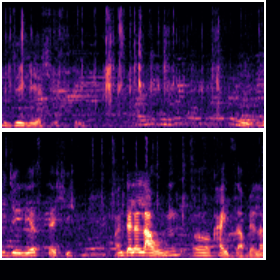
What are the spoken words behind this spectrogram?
ही जेली अशी असते. ही जेली असते अशी. आणि त्याला लावून खायचं आपल्याला.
